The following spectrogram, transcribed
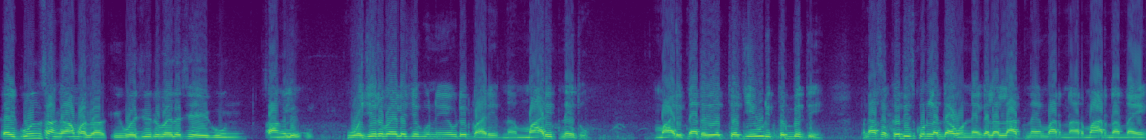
काही गुण सांगा आम्हाला की वजीर बैलाचे हे गुण चांगले खूप. वजीर बैलाचे गुण एवढे भारी आहेत ना मारित नाही तो. मारित नाही तर त्याची एवढी तब्येत आहे पण असं कधीच कोणाला दावून नाही त्याला लात नाही मारणार मारणार नाही.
